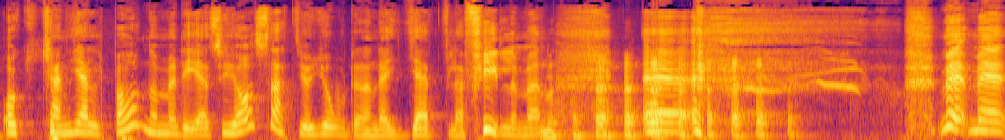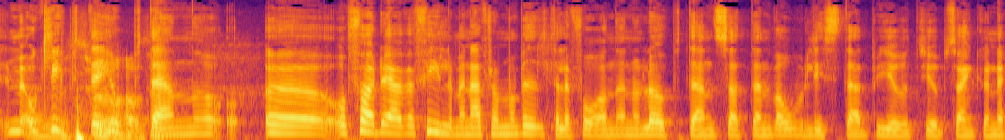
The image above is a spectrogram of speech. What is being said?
och kan hjälpa honom med det. Så jag satt ju och gjorde den där jävla filmen. Eh, med, med, med, och klippte ihop den och, och, och, förde över filmerna från mobiltelefonen och la upp den så att den var olistad på Youtube så han kunde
